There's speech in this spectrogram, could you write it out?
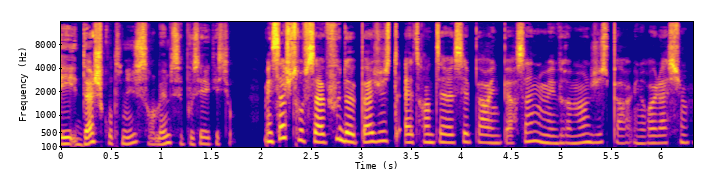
Et Dash continue sans même se poser la question. Mais ça, je trouve ça fou de pas juste être intéressé par une personne, mais vraiment juste par une relation.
